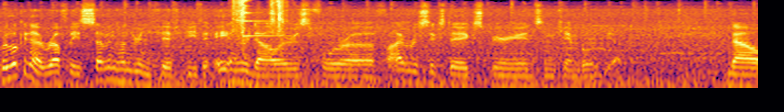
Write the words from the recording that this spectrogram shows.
we're looking at roughly 750 to 800 dollars for a five or six day experience in cambodia. Now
